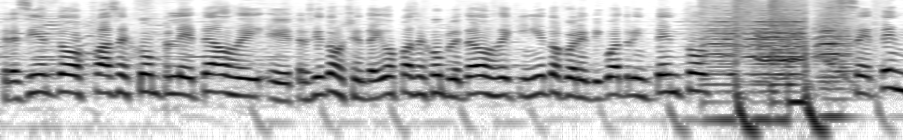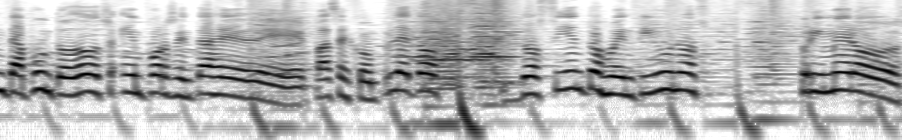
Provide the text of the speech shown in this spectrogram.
300 pases completados de eh, 382 pases completados de 544 intentos. 70.2 en porcentaje de pases completos. 221 primeros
